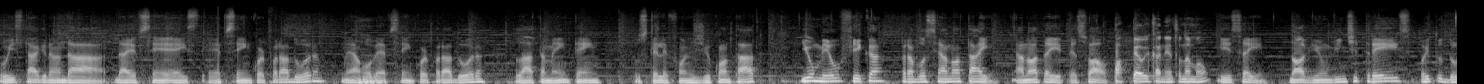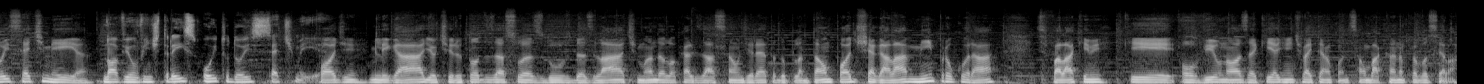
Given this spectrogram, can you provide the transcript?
O Instagram da, da FC é FC Incorporadora, né? Uhum. FC Incorporadora. Lá também tem os telefones de contato. E o meu fica para você anotar aí. Anota aí, pessoal. Papel e caneta na mão. Isso aí. 9123 8276. 9123 8276. Pode me ligar e eu tiro todas as suas dúvidas lá, te mando a localização direta do plantão. Pode chegar lá, me procurar. Se falar que, que ouviu nós aqui, a gente vai ter uma condição bacana para você lá.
